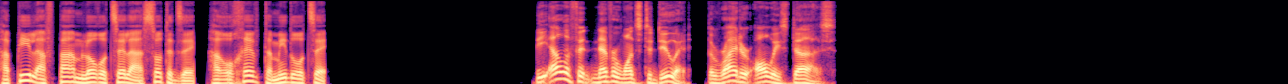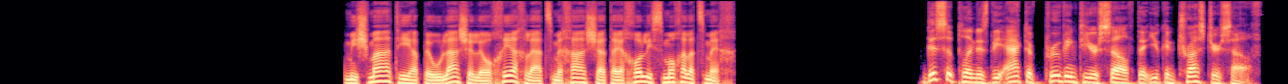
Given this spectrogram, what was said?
הפיל אף פעם לא רוצה לעשות את זה, הרוכב תמיד רוצה. The elephant never wants to do it, the rider always does. משמעת היא הפעולה של להוכיח לעצמך שאתה יכול לסמוך על עצמך. Discipline is the act of proving to yourself that you can trust yourself.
